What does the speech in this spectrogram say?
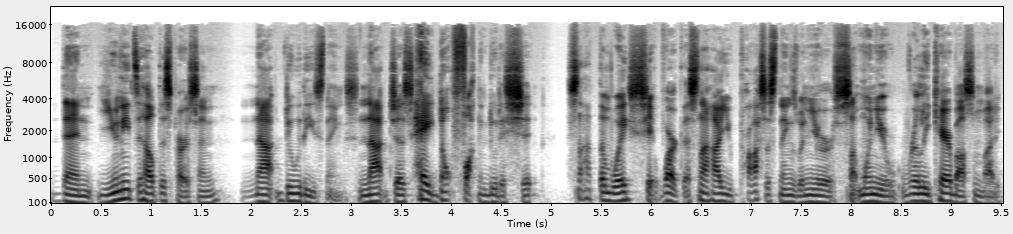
Then you need to help this person not do these things, not just hey, don't fucking do this shit. It's not the way shit work. That's not how you process things when you're some, when you really care about somebody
